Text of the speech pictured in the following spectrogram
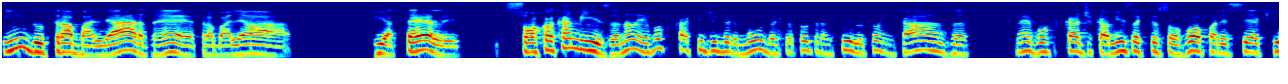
indo trabalhar, né, trabalhar via tele, só com a camisa. Não, eu vou ficar aqui de bermuda, que eu estou tranquilo, estou em casa, né, vou ficar de camisa, que eu só vou aparecer aqui.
